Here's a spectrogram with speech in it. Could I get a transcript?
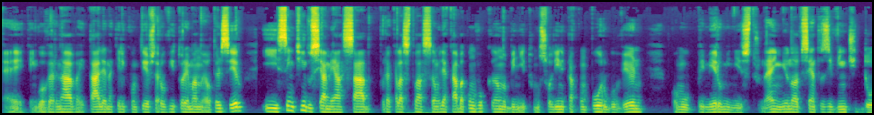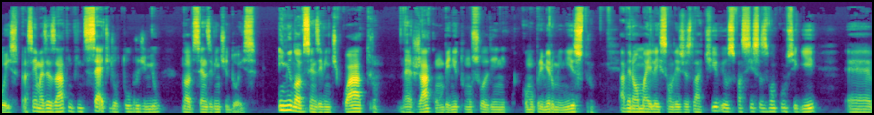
É, quem governava a Itália naquele contexto era o Vítor Emanuel III, e sentindo-se ameaçado por aquela situação, ele acaba convocando Benito Mussolini para compor o governo como primeiro-ministro, né, em 1922. Para ser mais exato, em 27 de outubro de 1922. Em 1924, né, já com Benito Mussolini como primeiro-ministro, haverá uma eleição legislativa e os fascistas vão conseguir é,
